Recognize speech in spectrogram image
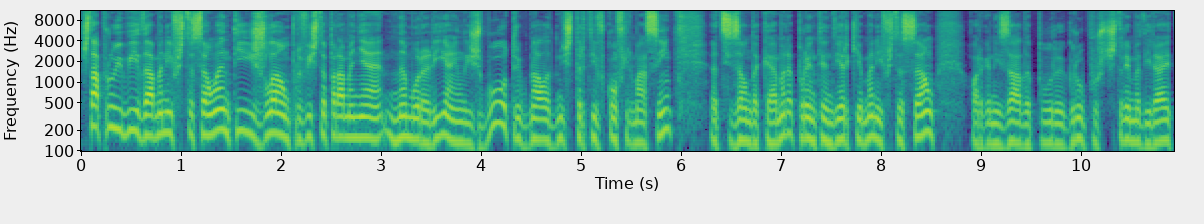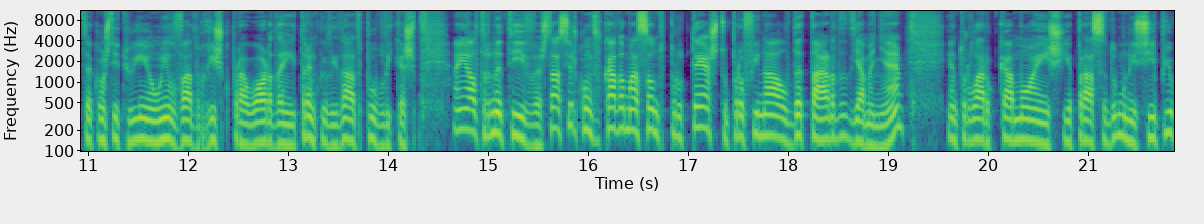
Está proibida a manifestação anti-Islão prevista para amanhã na Moraria, em Lisboa. O Tribunal Administrativo confirma assim a decisão da Câmara por entender que a manifestação, organizada por grupos de extrema-direita, constituía um elevado risco para a ordem e tranquilidade públicas. Em alternativa, está a ser convocada uma ação de protesto para o final da tarde de amanhã, entre o Largo Camões e a Praça do Município,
